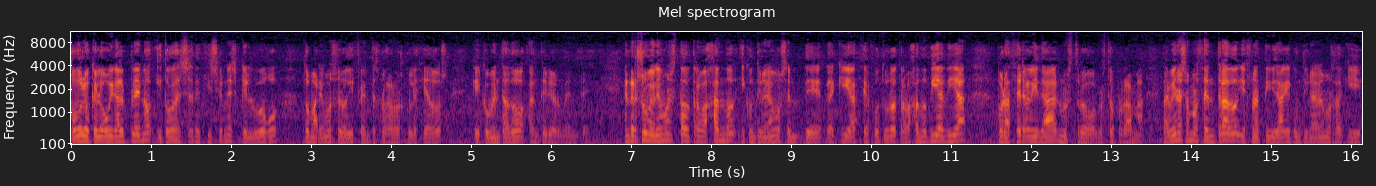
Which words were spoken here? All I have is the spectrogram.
todo lo que luego irá al Pleno y todas esas decisiones que luego tomaremos en los diferentes órganos colegiados que he comentado anteriormente. En resumen, hemos estado trabajando y continuaremos de, aquí hacia el futuro trabajando día a día por hacer realidad nuestro, nuestro programa. También nos hemos centrado, y es una actividad que continuaremos de aquí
